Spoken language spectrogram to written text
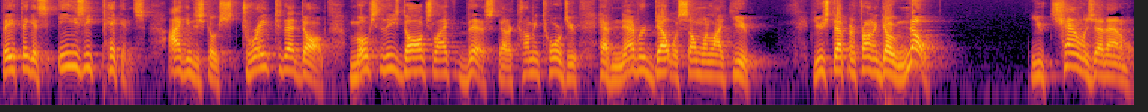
They think it's easy pickings. I can just go straight to that dog. Most of these dogs like this that are coming towards you have never dealt with someone like you. You step in front and go, no. You challenge that animal.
